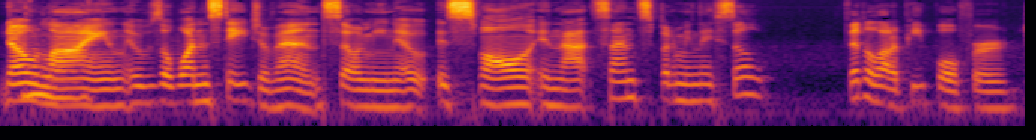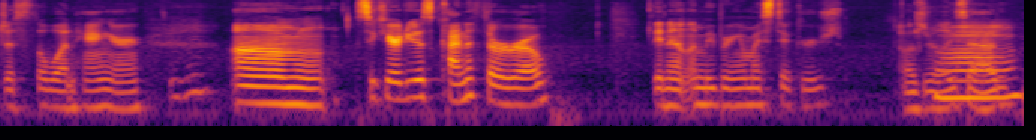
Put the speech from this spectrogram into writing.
no line. It was a one stage event, so I mean it is small in that sense, but I mean they still fit a lot of people for just the one hangar. Mm-hmm. Um, security was kind of thorough. They didn't let me bring in my stickers. I was really sad.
